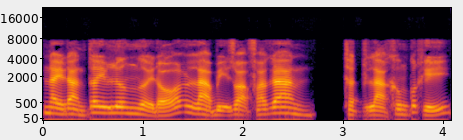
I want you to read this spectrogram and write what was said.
này đàn Tây Lương người đó là bị dọa phá gan, thật là không cốt khí.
